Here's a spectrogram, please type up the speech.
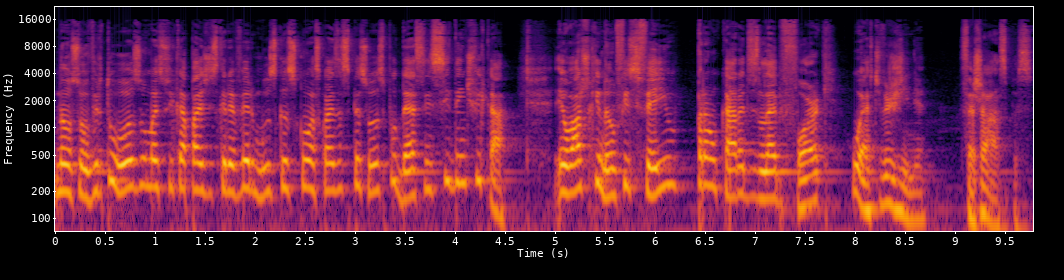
Não sou virtuoso, mas fui capaz de escrever músicas com as quais as pessoas pudessem se identificar. Eu acho que não fiz feio para um cara de Slab Fork, West Virginia. Fecha aspas.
